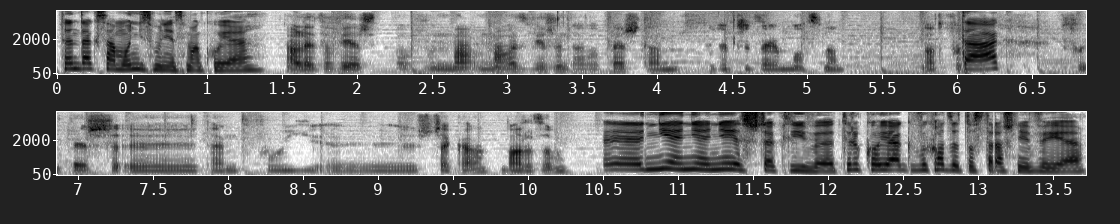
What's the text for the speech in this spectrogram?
Ten tak samo, nic mu nie smakuje. Ale to wiesz, to ma, małe zwierzęta to też tam wyprzedzają mocno. No twój, Tak? twój też, y, ten, twój y, szczeka bardzo. Yy, nie, nie, nie jest szczekliwy. Tylko jak wychodzę, to strasznie wyje.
